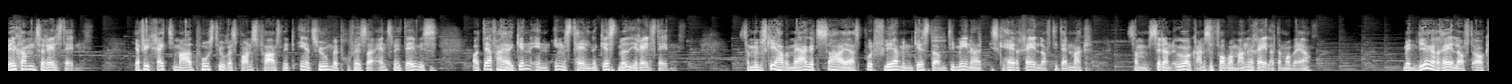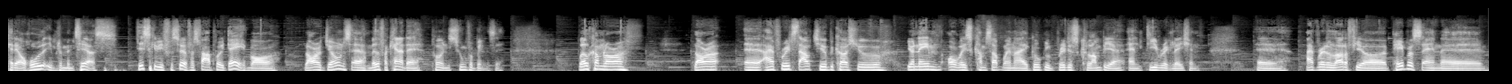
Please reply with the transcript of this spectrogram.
Velkommen til Realstaten. Jeg fik rigtig meget positiv respons på afsnit 21 med professor Anthony Davis, og derfor har jeg igen en engelsktalende gæst med i Realstaten. Som I måske har bemærket, så har jeg spurgt flere af mine gæster, om de mener, at vi skal have et regelloft i Danmark, som sætter en øvre grænse for, hvor mange regler der må være. Men virker et regelloft, og kan det overhovedet implementeres? Det skal vi forsøge at få svar på i dag, hvor Laura Jones er med fra Canada på en Zoom-forbindelse. Welcome, Laura. Laura, uh, I have reached out to you because you your name always comes up when I Google British Columbia and deregulation. Uh, I've read a lot of your papers and uh,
